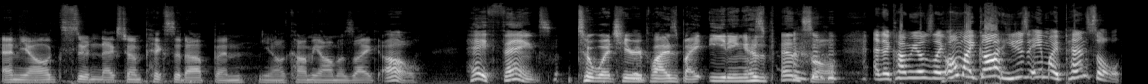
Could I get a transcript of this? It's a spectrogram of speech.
and you know, student next to him picks it up, and you know, Kamiyama's like, "Oh, hey, thanks." To which he replies by eating his pencil. And then Kamiyama's like, oh my god, he just ate my pencil.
